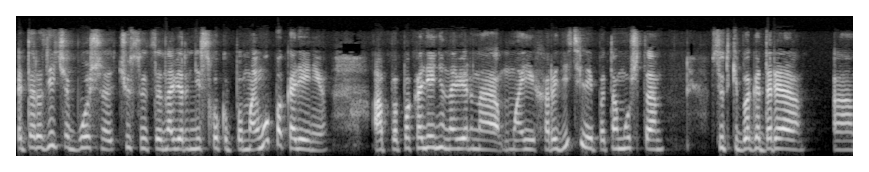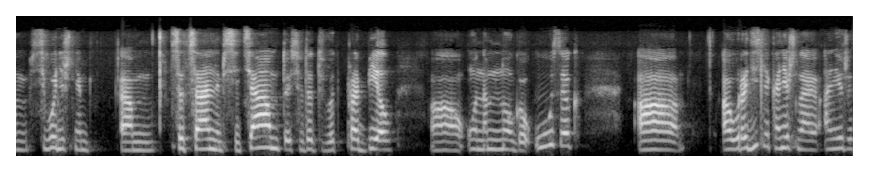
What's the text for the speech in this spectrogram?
Это различие больше чувствуется, наверное, не сколько по моему поколению, а по поколению, наверное, моих родителей, потому что все-таки благодаря эм, сегодняшним социальным сетям, то есть вот этот вот пробел, э, он намного узок, а, а у родителей, конечно, они же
